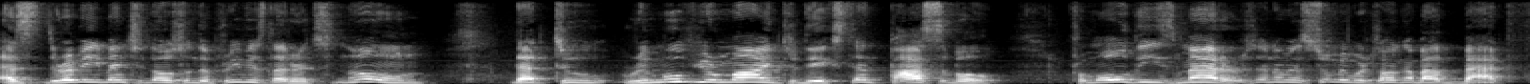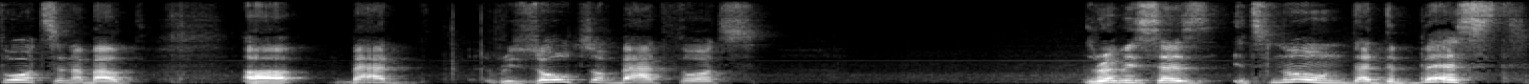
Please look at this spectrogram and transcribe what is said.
As the Rebbe mentioned also in the previous letter, it's known that to remove your mind to the extent possible from all these matters, and I'm assuming we're talking about bad thoughts and about uh, bad results of bad thoughts. The Rebbe says it's known that the best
